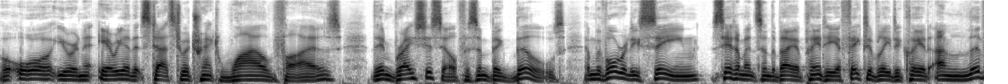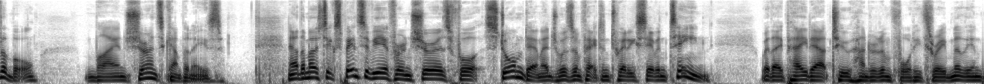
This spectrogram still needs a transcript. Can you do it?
or, or, you're in an area that starts to attract wildfires, then brace yourself for some big bills. And we've already seen settlements in the Bay of Plenty effectively declared unlivable by insurance companies. Now, the most expensive year for insurers for storm damage was, in fact, in 2017 where they paid out $243 million.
